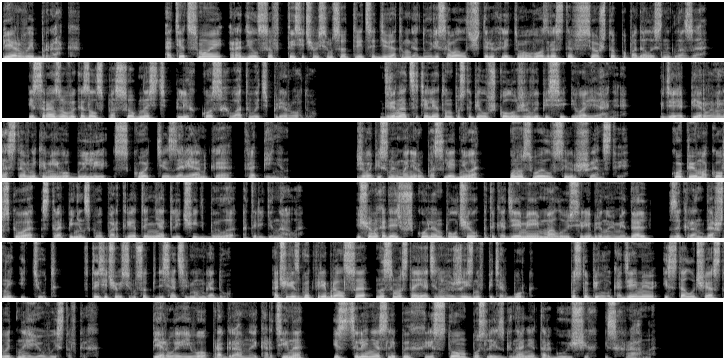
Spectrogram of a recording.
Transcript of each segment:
Первый брак. Отец мой родился в 1839 году, рисовал с четырехлетнего возраста все, что попадалось на глаза, и сразу выказал способность легко схватывать природу. 12 лет он поступил в школу живописи и ваяния, где первыми наставниками его были Скотти, Зарянка, Тропинин. Живописную манеру последнего он усвоил в совершенстве. Копию маковского стропининского портрета не отличить было от оригинала. Еще находясь в школе, он получил от Академии малую серебряную медаль за карандашный этюд в 1857 году, а через год перебрался на самостоятельную жизнь в Петербург, поступил в Академию и стал участвовать на ее выставках. Первая его программная картина «Исцеление слепых Христом после изгнания торгующих из храма».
